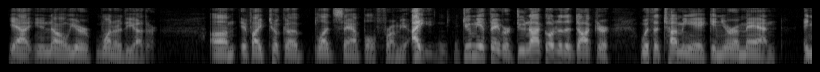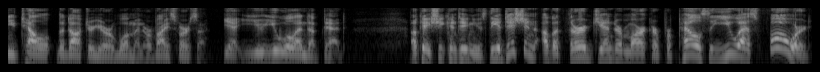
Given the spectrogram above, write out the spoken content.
yeah, you know, you're one or the other. Um, if I took a blood sample from you, I do me a favor. Do not go to the doctor with a tummy ache and you're a man and you tell the doctor you're a woman or vice versa. Yeah, you you will end up dead. Okay, she continues. The addition of a third gender marker propels the U.S. forward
